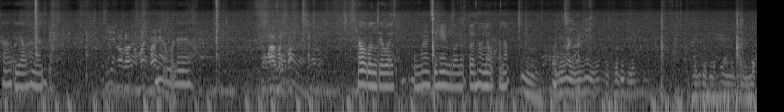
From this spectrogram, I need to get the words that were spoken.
ข้าวเดียวเท่านั้นแล้วหมดแล้วเราเบิ่งแต่ว่าออกมาสิแห้งบ่เนาะตอนเฮาโยกเนาะอืมไปยังไงยังไงก็เพิ่งเพิ่งเพิ่งเพิ่งเพิ่งเพิ่งบก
